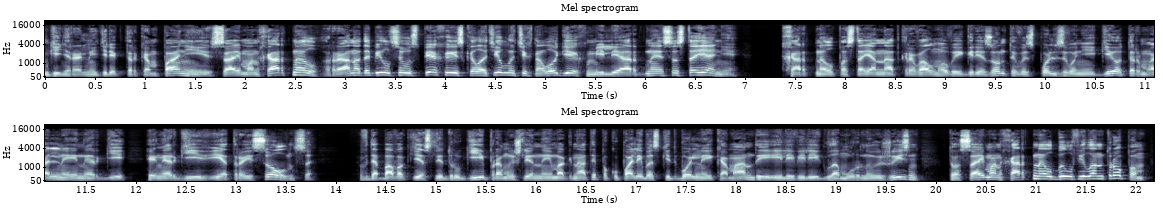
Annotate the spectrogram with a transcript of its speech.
Генеральный директор компании Саймон Хартнелл рано добился успеха и сколотил на технологиях миллиардное состояние. Хартнелл постоянно открывал новые горизонты в использовании геотермальной энергии, энергии ветра и солнца. Вдобавок, если другие промышленные магнаты покупали баскетбольные команды или вели гламурную жизнь, то Саймон Хартнелл был филантропом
